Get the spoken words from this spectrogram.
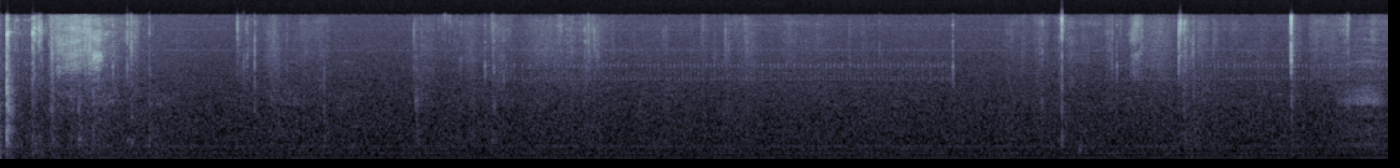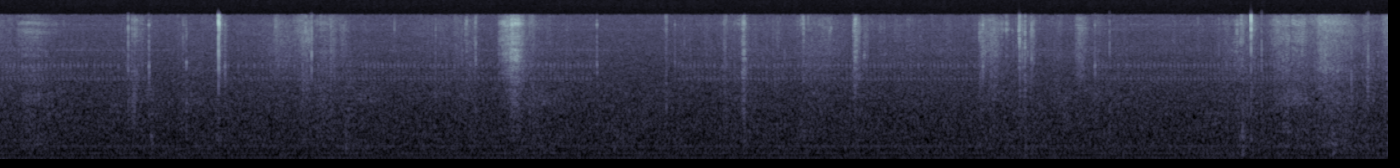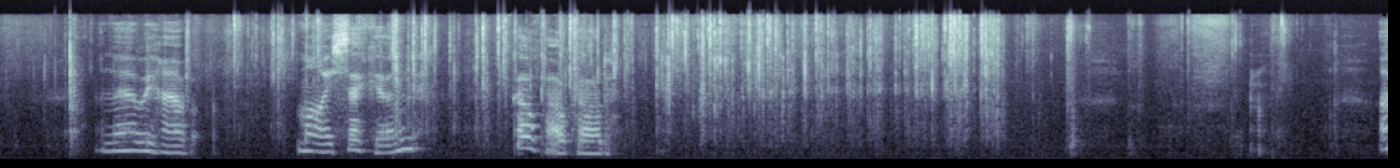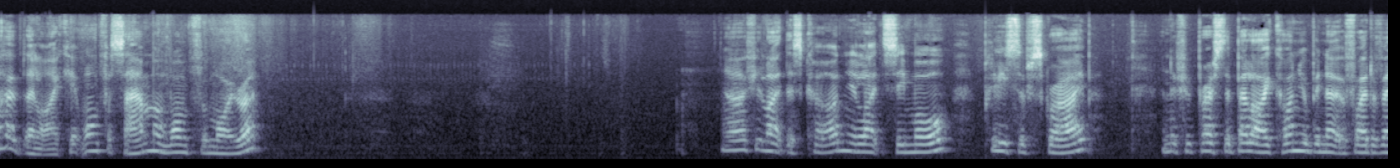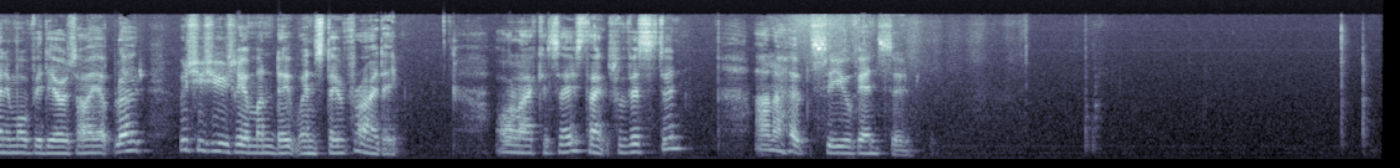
And there we have my second card pal card. I hope they like it. One for Sam and one for Moira. Now if you like this card and you'd like to see more, please subscribe. And if you press the bell icon, you'll be notified of any more videos I upload, which is usually a Monday, Wednesday and Friday. All I can say is thanks for visiting, and I hope to see you again soon.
